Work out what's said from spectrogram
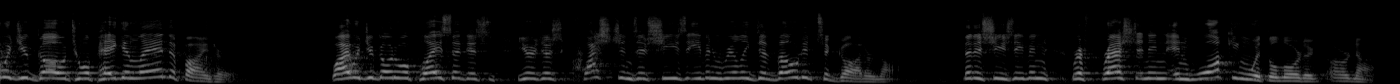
would you go to a pagan land to find her? Why would you go to a place that is, you're just questions if she's even really devoted to God or not? That if she's even refreshed and in, in walking with the Lord or, or not?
